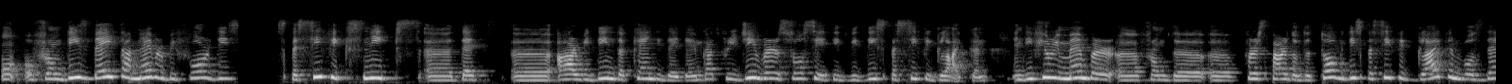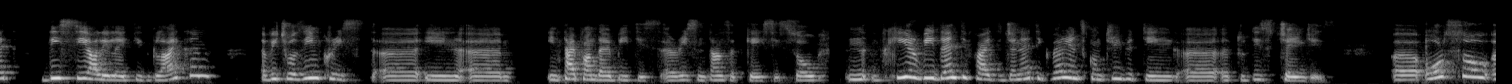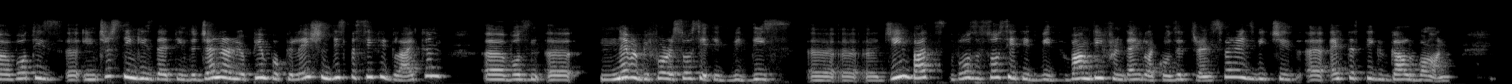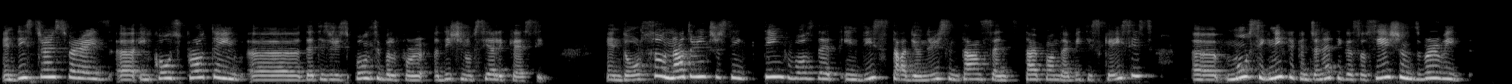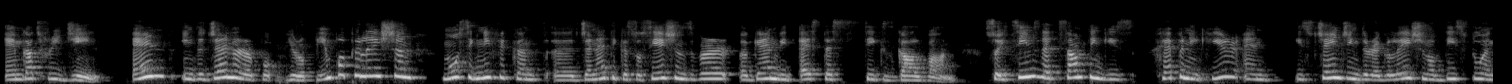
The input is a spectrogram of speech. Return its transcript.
from this data, never before these specific SNPs uh, that uh, are within the candidate, the MGAT3 gene, were associated with this specific glycan. And if you remember uh, from the uh, first part of the talk, this specific glycan was that disialylated glycan, uh, which was increased uh, in um, in type 1 diabetes uh, recent onset cases. So here we identified genetic variants contributing uh, to these changes. Uh, also, uh, what is uh, interesting is that in the general European population, this specific glycan uh, was uh, never before associated with this uh, gene, but was associated with one different N-glycosyl transferase, which is ST6GAL1. And this transferase encodes protein that is responsible for addition of sialic acid. And also another interesting thing was that in this study on recent onset type 1 diabetes cases, uh, most significant genetic associations were with MGAT3 gene. And in the general po European population, most significant uh, genetic associations were again with ST6GAL1. So it seems that something is happening here and is changing the regulation of these two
